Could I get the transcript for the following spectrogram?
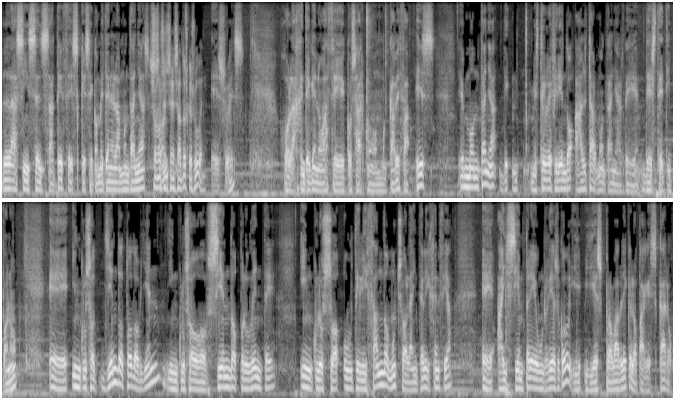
las insensateces que se cometen en las montañas Son los insensatos que suben. Eso es. O la gente que no hace cosas con cabeza. Es en montaña, me estoy refiriendo a altas montañas de, de este tipo, ¿no? Eh, incluso yendo todo bien, incluso siendo prudente, incluso utilizando mucho la inteligencia, eh, hay siempre un riesgo y, y es probable que lo pagues caro.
